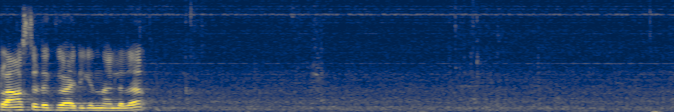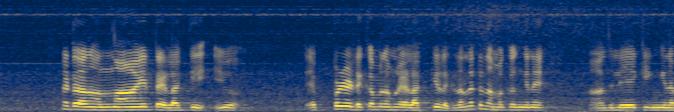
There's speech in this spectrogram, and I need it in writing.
ഗ്ലാസ് എടുക്കുകയായിരിക്കും നല്ലത്. എന്നിട്ട് നന്നായിട്ട് ഇളക്കി. എപ്പോഴും എടുക്കുമ്പോൾ നമ്മൾ ഇളക്കി എടുക്കണം. എന്നിട്ട് നമുക്കിങ്ങനെ അതിലേക്ക് ഇങ്ങനെ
